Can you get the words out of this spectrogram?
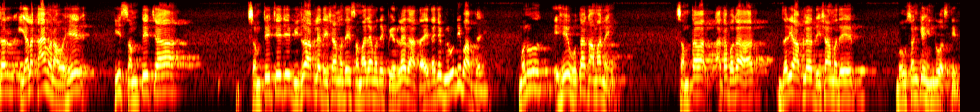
तर याला काय म्हणावं? हे ही समतेच्या समतेचे जे बीजं आपल्या देशामध्ये समाजामध्ये पेरल्या जात आहे त्याच्या विरोधी बाब झाली. म्हणून हे होता कामा नये. समता आता बघा जरी आपल्या देशामध्ये बहुसंख्य हिंदू असतील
